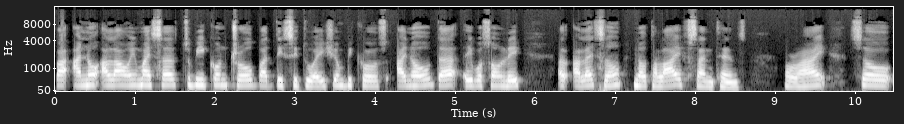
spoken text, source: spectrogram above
but I'm not allowing myself to be controlled by this situation because I know that it was only a, a lesson, not a life sentence. All right. So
